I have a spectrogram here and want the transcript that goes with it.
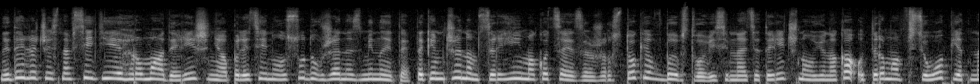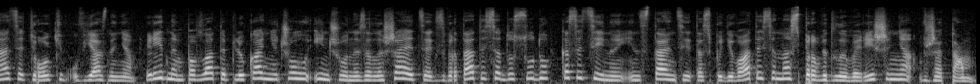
Не дивлячись на всі дії громади, рішення апеляційного суду вже не змінити. Таким чином, Сергій Макоцей за жорстоке вбивство 18-річного юнака отримав всього 15 років ув'язнення. Рідним Павла Теплюка нічого іншого не залишається, як звертатися до суду касаційної інстанції та сподіватися на справедливе рішення вже там.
